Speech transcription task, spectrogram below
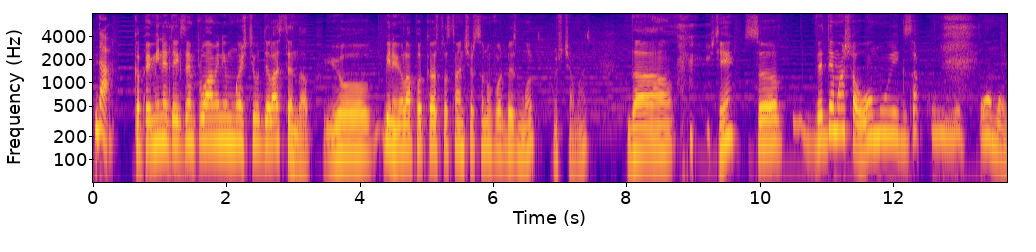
Da, Că pe mine, de exemplu, oamenii mă știu de la stand-up. Eu, bine, eu la podcastul ăsta încerc să nu vorbesc mult, nu știu ce am azi, dar, știi, să vedem așa omul exact cum e omul.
